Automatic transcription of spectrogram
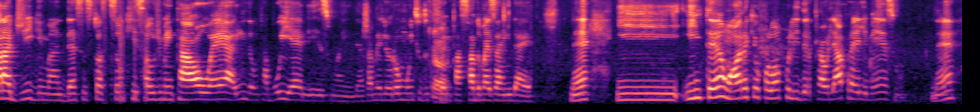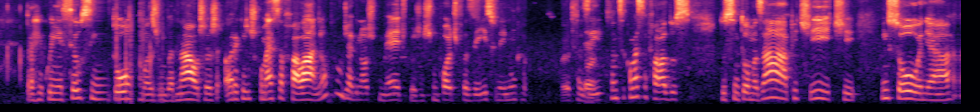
paradigma dessa situação que saúde mental é ainda um tabu e é mesmo ainda. Já melhorou muito do que ah. foi no passado, mas ainda é, né? E, e então, a hora que eu coloco o líder para olhar para ele mesmo, né? Para reconhecer os sintomas de um burnout, a hora que a gente começa a falar, não para um diagnóstico médico, a gente não pode fazer isso, nem nunca fazer ah. isso. Quando você começa a falar dos, dos sintomas, ah, apetite, insônia,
